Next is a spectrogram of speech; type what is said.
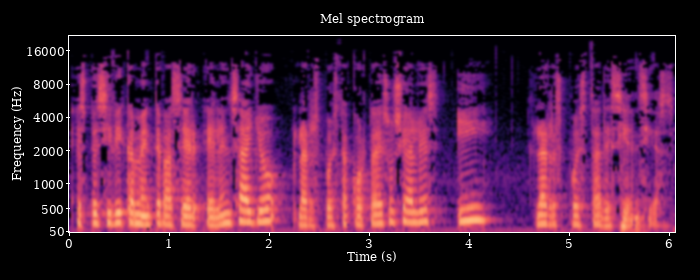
Específicamente va a ser el ensayo, la respuesta corta de sociales y la respuesta de ciencias.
